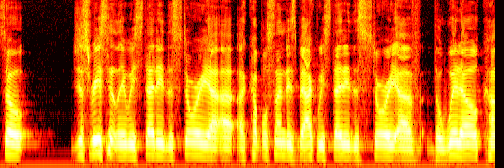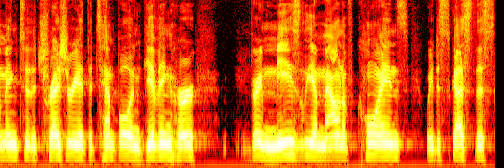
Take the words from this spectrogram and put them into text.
So, just recently we studied the story, uh, a couple Sundays back, we studied the story of the widow coming to the treasury at the temple and giving her very measly amount of coins. We discussed this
